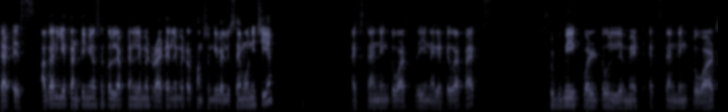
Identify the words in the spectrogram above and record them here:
दैट इज़ अगर ये कंटिन्यूस है तो left hand limit right hand limit और फ़ंक्शन की वैल्यू सेम होनी चाहिए। Extending towards 3 negative fx should be equal to limit extending towards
